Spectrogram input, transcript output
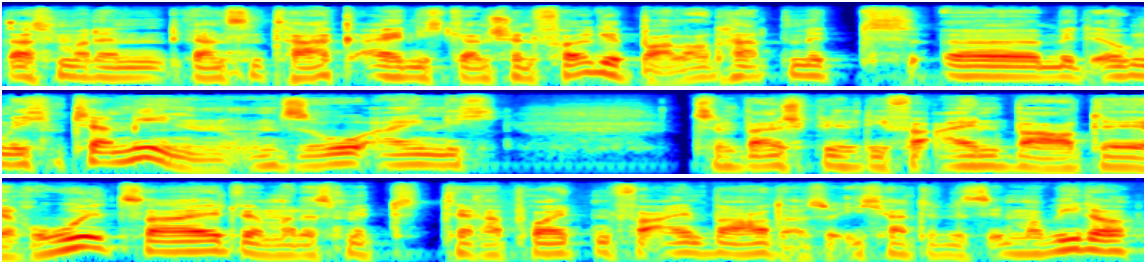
dass man den ganzen Tag eigentlich ganz schön vollgeballert hat mit, äh, mit irgendwelchen Terminen. Und so eigentlich zum Beispiel die vereinbarte Ruhezeit, wenn man das mit Therapeuten vereinbart. Also ich hatte das immer wieder,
